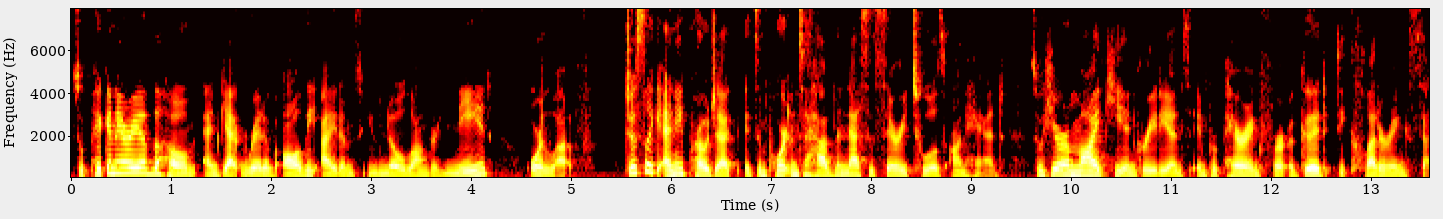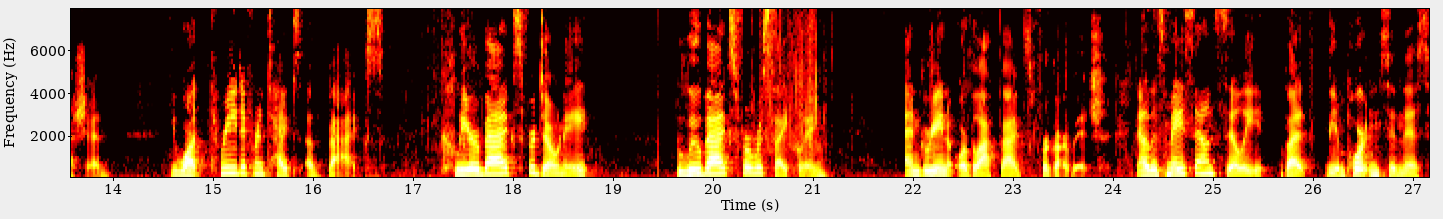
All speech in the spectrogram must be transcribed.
So pick an area of the home and get rid of all the items you no longer need or love. Just like any project, it's important to have the necessary tools on hand. So here are my key ingredients in preparing for a good decluttering session. You want three different types of bags. Clear bags for donate, blue bags for recycling, and green or black bags for garbage. Now this may sound silly, but the importance in this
